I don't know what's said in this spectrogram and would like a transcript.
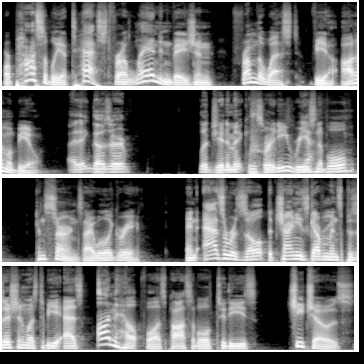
or possibly a test for a land invasion from the West via automobile. I think those are legitimate concerns. Pretty reasonable concerns, I will agree. And as a result, the Chinese government's position was to be as unhelpful as possible to these chichos,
